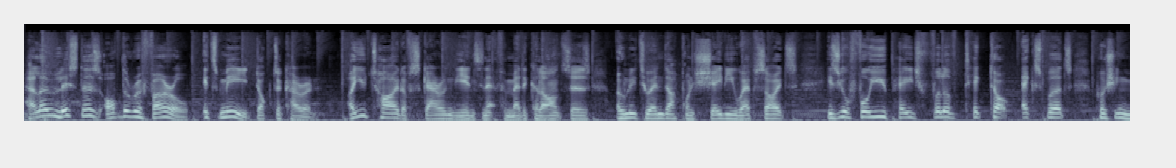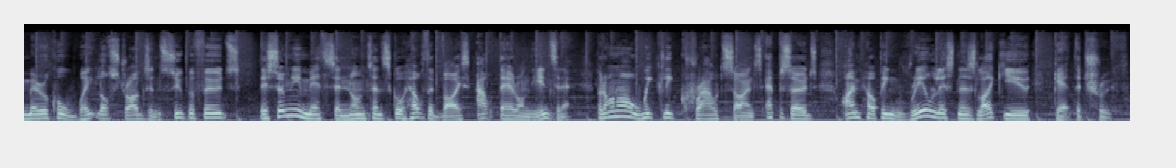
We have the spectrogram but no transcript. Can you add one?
Hello, listeners of The Referral. It's me, Dr. Karan. Are you tired of scouring the internet for medical answers only to end up on shady websites? Is your For You page full of TikTok experts pushing miracle weight loss drugs and superfoods? There's so many myths and nonsensical health advice out there on the internet, but on our weekly crowd science episodes, I'm helping real listeners like you get the truth.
